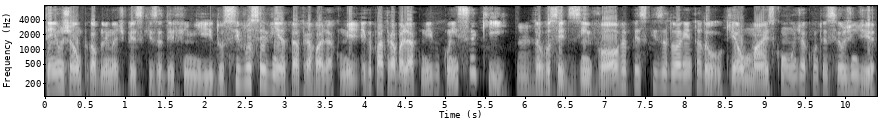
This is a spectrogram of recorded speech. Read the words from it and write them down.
tenho já um problema de pesquisa definido, se você vier para trabalhar comigo, para trabalhar comigo com isso aqui. Uhum. Então você desenvolve a pesquisa do orientador, o que é o mais comum de acontecer hoje em dia.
